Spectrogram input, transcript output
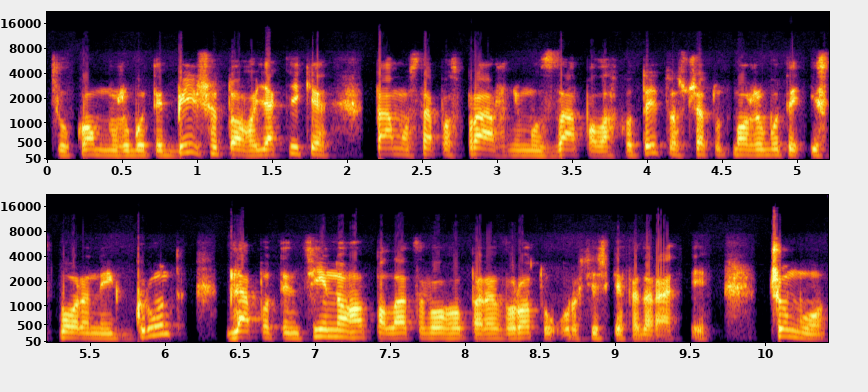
цілком може бути більше того, як тільки там усе по справжньому запалахотить, то ще тут може бути і створений ґрунт для потенційного палацового перевороту у Російській Федерації. Чому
